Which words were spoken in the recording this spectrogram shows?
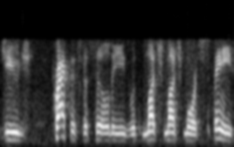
huge practice facilities with much, much more space,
